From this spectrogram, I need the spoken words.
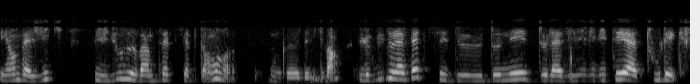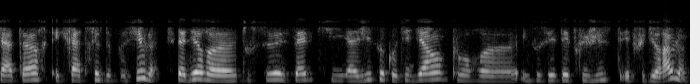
et en Belgique, du 12 au 27 septembre donc euh, 2020. Le but de la fête, c'est de donner de la visibilité à tous les créateurs et créatrices de possibles, c'est-à-dire euh, tous ceux et celles qui agissent au quotidien pour euh, une société plus juste et plus durable.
